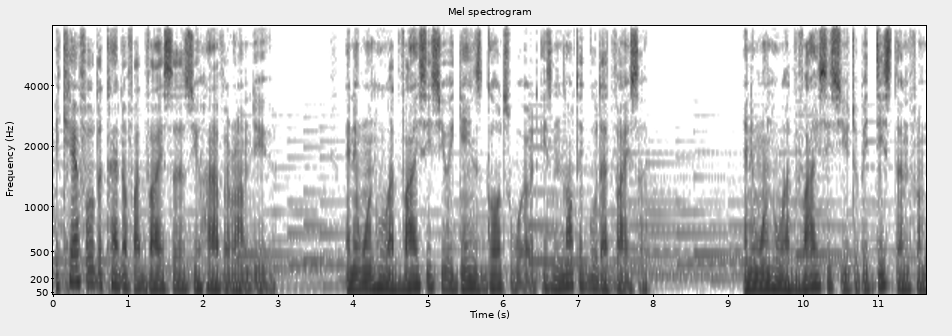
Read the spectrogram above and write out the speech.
Be careful the kind of advisors you have around you. Anyone who advises you against God's word is not a good advisor. Anyone who advises you to be distant from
